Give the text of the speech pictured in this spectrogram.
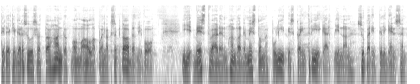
tillräckliga resurser att ta hand om alla på en acceptabel nivå. I västvärlden handlar det mest om politiska intriger innan superintelligensen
